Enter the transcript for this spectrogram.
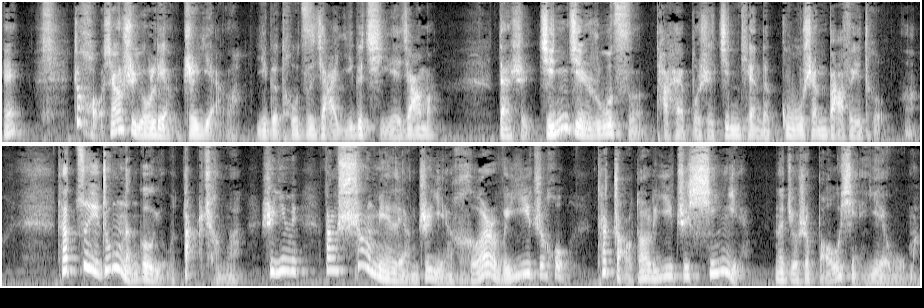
哎，这好像是有两只眼了，一个投资家，一个企业家吗？但是仅仅如此，他还不是今天的股神巴菲特啊！他最终能够有大成啊，是因为当上面两只眼合二为一之后，他找到了一只新眼，那就是保险业务嘛。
